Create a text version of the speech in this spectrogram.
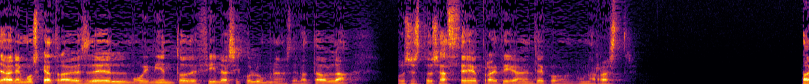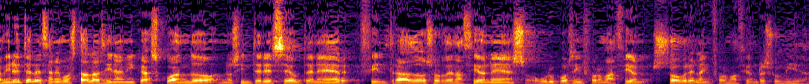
ya veremos que a través del movimiento de filas y columnas de la tabla, pues esto se hace prácticamente con un arrastre. También utilizaremos tablas dinámicas cuando nos interese obtener filtrados, ordenaciones o grupos de información sobre la información resumida.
